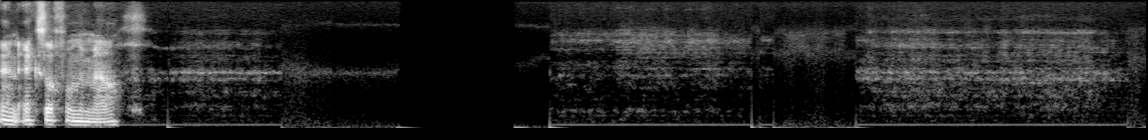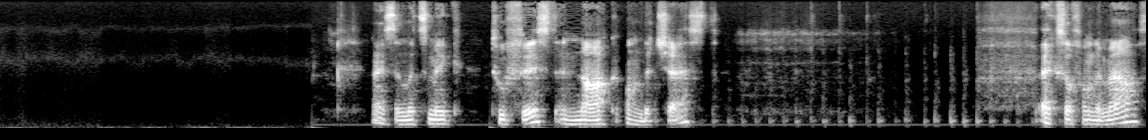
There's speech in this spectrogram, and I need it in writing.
And exhale from the mouth. Nice, and let's make two fists and knock on the chest. Exhale from the mouth.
